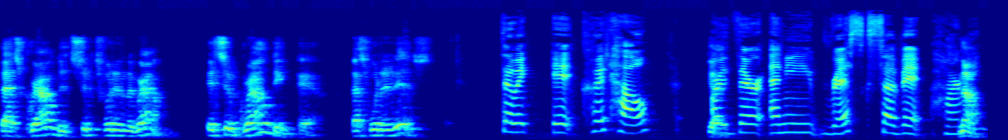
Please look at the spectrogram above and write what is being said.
that's grounded six foot in the ground. It's a grounding pad. That's what it is. So it it could help. Yeah. Are there any risks of it harming? No.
